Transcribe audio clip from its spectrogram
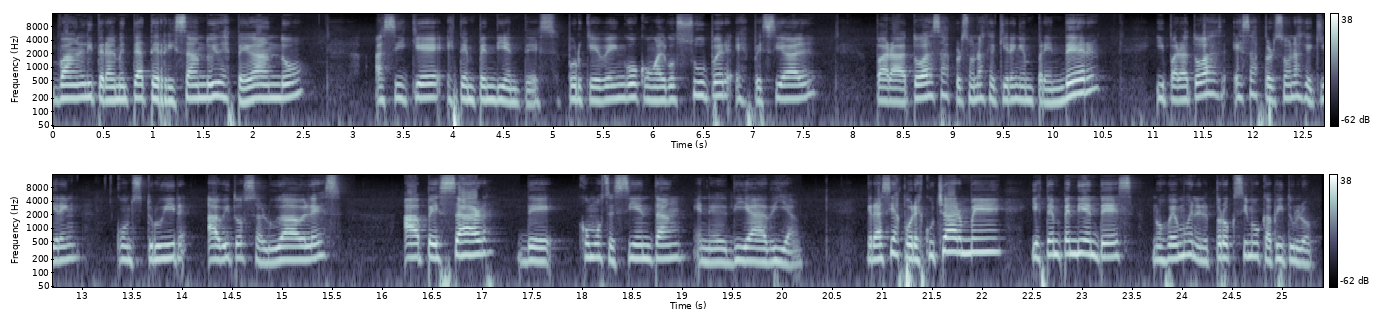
van literalmente aterrizando y despegando. Así que estén pendientes porque vengo con algo súper especial para todas esas personas que quieren emprender y para todas esas personas que quieren construir hábitos saludables a pesar de cómo se sientan en el día a día. Gracias por escucharme y estén pendientes. Nos vemos en el próximo capítulo.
